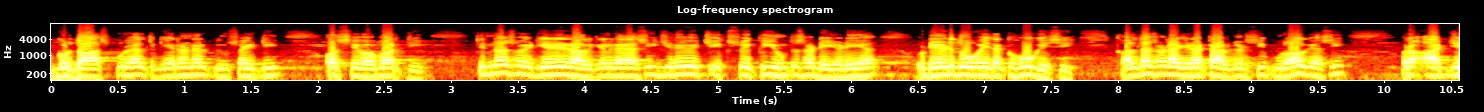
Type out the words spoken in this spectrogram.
Gurdaspur health care and helping society ਔਰ ਸੇਵਾ ਭਾਰਤੀ। ਤਿੰਨਾਂ ਸੁਸਾਇਟੀਆਂ ਨੇ ਰਲ ਕੇ ਲਗਾਇਆ ਸੀ, ਜਿਹਦੇ ਵਿੱਚ 101 ਯੂਨਿਟ ਸਾਡੇ ਜਿਹੜੇ ਆ, ਉਹ ਡੇਢ ਦੋ ਵਜੇ ਤੱਕ ਹੋ ਗਏ ਸੀ। ਕੱਲ ਦਾ ਸਾਡਾ ਜਿਹੜਾ ਟਾਰਗੇਟ ਸੀ, ਪੂਰਾ ਹੋ ਗਿਆ ਸੀ। ਔਰ ਅੱਜ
